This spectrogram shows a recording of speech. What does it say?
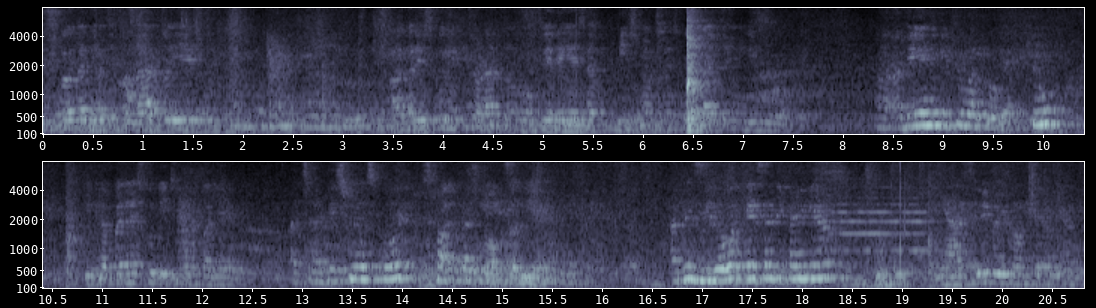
इसको अगर नीचे छोड़ा तो ये अगर इसको नीचे छोड़ा तो फिर ये सब बीच में अपने इसको लगाए तो निगेटिव हाँ, अभी ये नेगेटिव वर्क हो गया क्यों? क्योंकि अपन ने इसको बीच में निकाले अच्छा बीच में उसको स्टॉप कर दिया अभी ज़ीरो वर्क कैसे दिखाएँगे आप? यहाँ से भी वेट होना चाहिए और यहाँ से।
